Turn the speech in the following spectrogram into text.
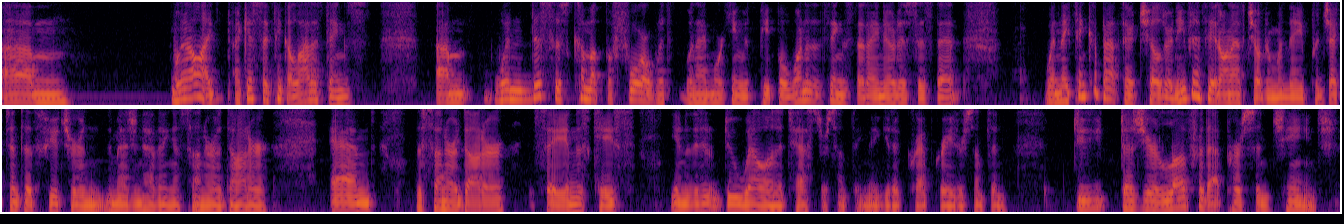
Um, well, I, I guess I think a lot of things um, when this has come up before with when I'm working with people, one of the things that I notice is that when they think about their children, even if they don't have children, when they project into the future and imagine having a son or a daughter, and the son or daughter, say in this case, you know, they didn't do well on a test or something, they get a crap grade or something. Do you, does your love for that person change?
